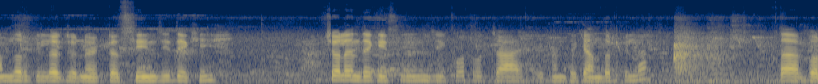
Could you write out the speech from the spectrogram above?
আন্দর কিল্লার জন্য একটা সিএনজি দেখি। চলেন দেখি সিএনজি কত চায় এখান থেকে আন্দর কিল্লা। তারপর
